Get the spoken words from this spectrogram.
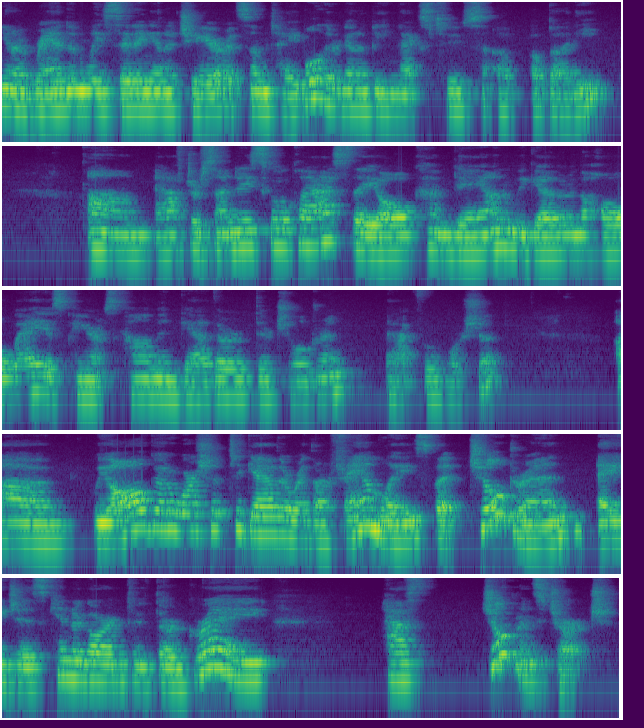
you know randomly sitting in a chair at some table. They're going to be next to a, a buddy. Um, after Sunday school class, they all come down and we gather in the hallway as parents come and gather their children back for worship. Um, we all go to worship together with our families, but children, ages kindergarten through third grade, have children's church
